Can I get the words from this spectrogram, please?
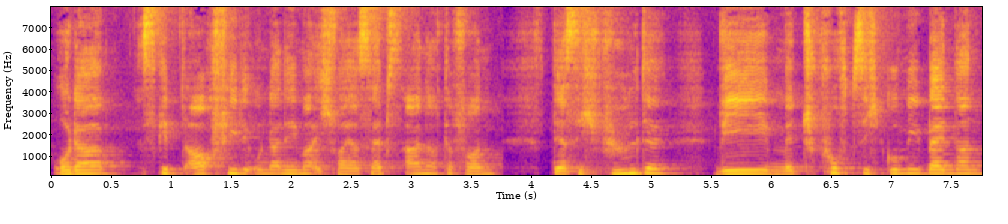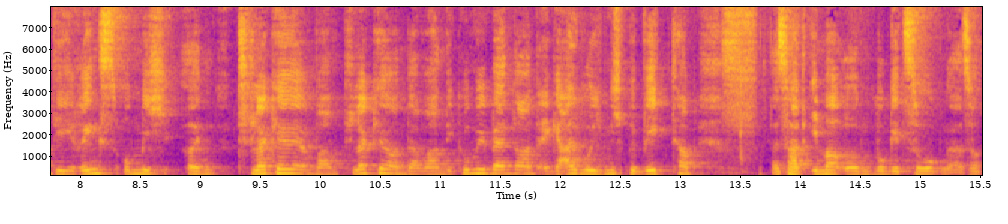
Oder es gibt auch viele Unternehmer, ich war ja selbst einer davon, der sich fühlte wie mit 50 Gummibändern, die rings um mich Pflöcke waren Pflöcke und da waren die Gummibänder und egal wo ich mich bewegt habe, es hat immer irgendwo gezogen. Also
